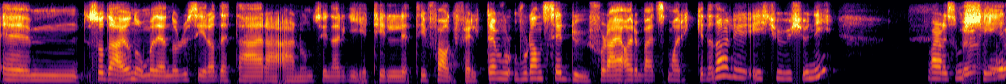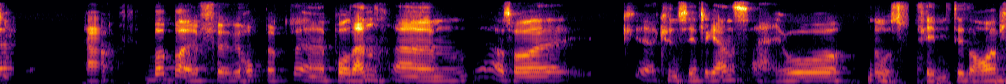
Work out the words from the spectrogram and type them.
Så det er jo noe med det når du sier at dette her er, noen synergier til, til, fagfeltet. Hvordan ser du for deg arbeidsmarkedet da, i 2029? Hva er det som skjer? Ja, Bare før vi hopper eh, på den. Altså, kunstig intelligens er jo noe som finnes i dag.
